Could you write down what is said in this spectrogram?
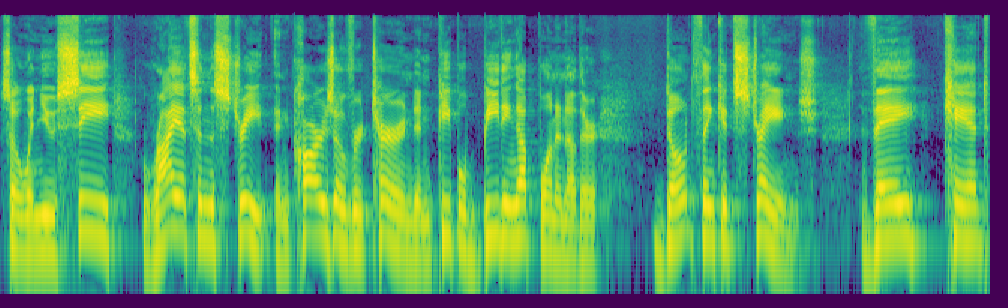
So when you see riots in the street and cars overturned and people beating up one another, don't think it's strange. They can't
